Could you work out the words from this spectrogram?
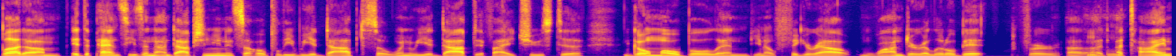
But um, it depends. He's in the adoption unit, so hopefully we adopt. So when we adopt, if I choose to go mobile and you know figure out wander a little bit for uh, Mhm. a, a time,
